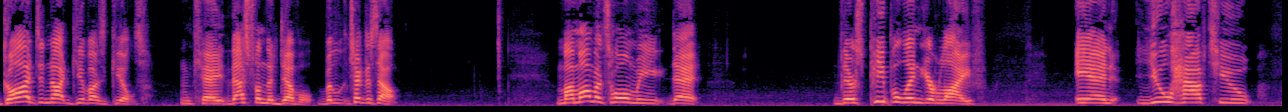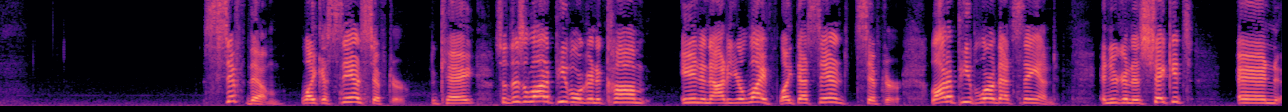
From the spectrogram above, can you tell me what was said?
God did not give us guilt. Okay. That's from the devil. But check this out my mama told me that there's people in your life and you have to sift them like a sand sifter. Okay. So there's a lot of people are going to come in and out of your life like that sand sifter. A lot of people are that sand and you're going to shake it and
